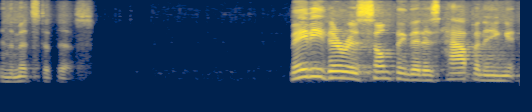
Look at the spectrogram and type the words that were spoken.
in the midst of this. Maybe there is something that is happening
